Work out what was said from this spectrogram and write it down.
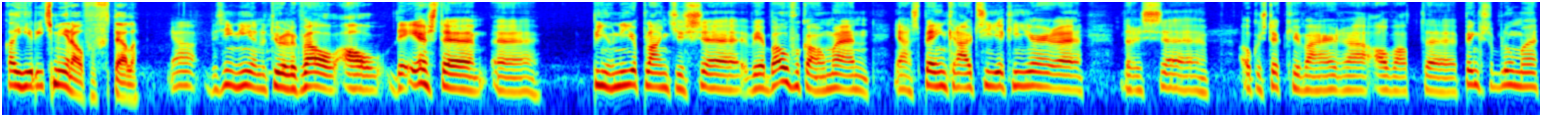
Kan je hier iets meer over vertellen? Ja, we zien hier natuurlijk wel al de eerste uh, pionierplantjes weer bovenkomen. En ja, speenkruid zie ik hier. er is ook een stukje waar al wat pinksterbloemen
